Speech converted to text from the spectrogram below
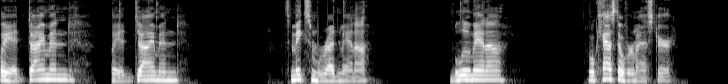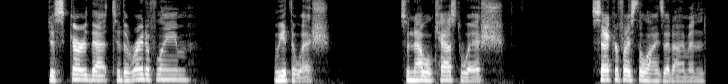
Play a diamond. Play a diamond. Let's make some red mana. Blue mana. We'll cast Overmaster. Discard that to the Rite of Flame. We hit the wish. So now we'll cast Wish. Sacrifice the Lion's Eye Diamond.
